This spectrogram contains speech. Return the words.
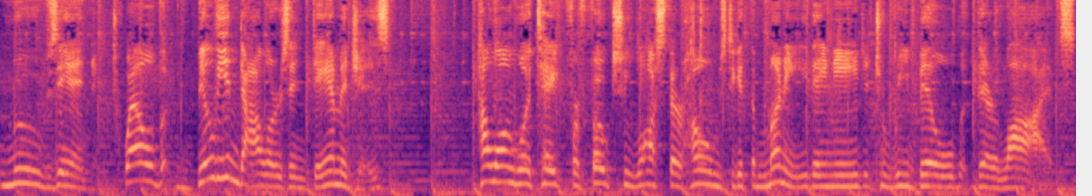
moves in. $12 billion in damages. How long will it take for folks who lost their homes to get the money they need to rebuild their lives?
